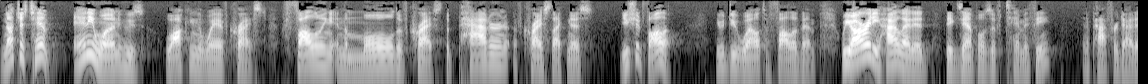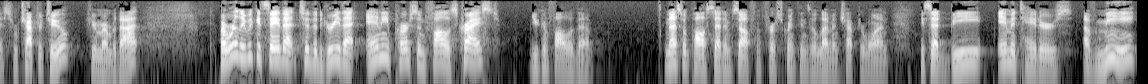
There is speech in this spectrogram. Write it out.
Not just him, anyone who's walking the way of Christ, following in the mold of Christ, the pattern of Christlikeness, you should follow. You would do well to follow them. We already highlighted the examples of Timothy and Epaphroditus from chapter 2, if you remember that. But really, we could say that to the degree that any person follows Christ, you can follow them. And that's what Paul said himself in 1 Corinthians 11, chapter 1. He said, Be imitators of me,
